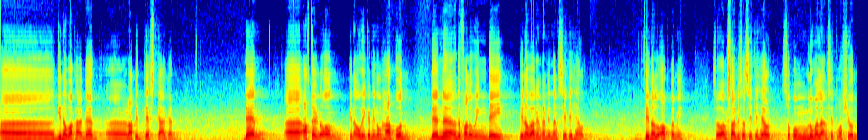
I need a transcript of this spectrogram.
uh, ginawa kaagad, uh, rapid test kaagad. Then, uh, after noon, pinauwi kami nung hapon. Then, uh, on the following day, tinawagan kami ng City Health. Finalo up kami. So, ang sabi sa City Health, so kung lumala ang sitwasyon,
